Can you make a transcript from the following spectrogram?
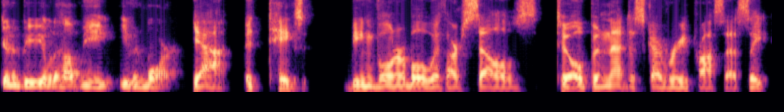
going to be able to help me even more. Yeah, it takes being vulnerable with ourselves to open that discovery process. Like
